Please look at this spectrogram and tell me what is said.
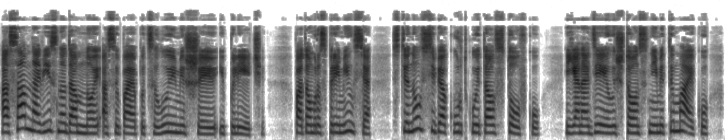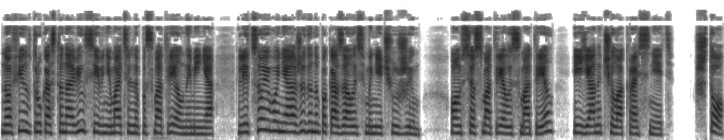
а сам навис надо мной, осыпая поцелуями шею и плечи. Потом распрямился, стянул с себя куртку и толстовку — я надеялась, что он снимет и майку, но Финн вдруг остановился и внимательно посмотрел на меня. Лицо его неожиданно показалось мне чужим. Он все смотрел и смотрел, и я начала краснеть. «Что?»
